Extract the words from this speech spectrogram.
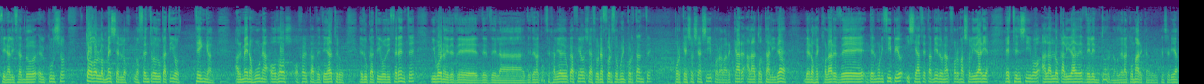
finalizando el curso, todos los meses los, centros educativos tengan al menos una o dos ofertas de teatro educativo diferentes y bueno, y desde, desde, la, desde la Concejalía de Educación se hace un esfuerzo muy importante porque eso sea así, por abarcar a la totalidad de los escolares del municipio y se hace también de una forma solidaria extensivo a las localidades del entorno, de la comarca, que sería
